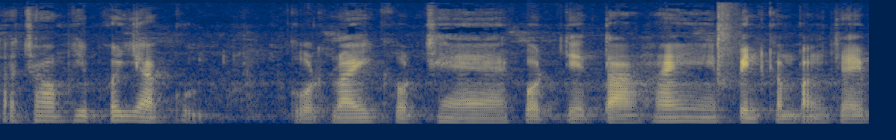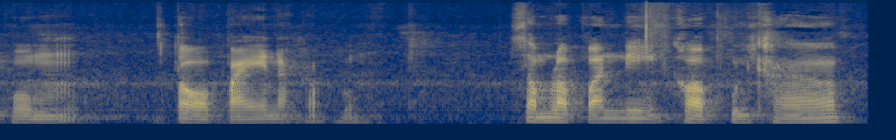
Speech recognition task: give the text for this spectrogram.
ถ้าชอบคลิปก็อยากกดกดไลค์ กดแชร์ กดติดตามให้เป็นกำลังใจผมต่อไปนะครับผมสำหรับวันนี้ขอบคุณครับ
